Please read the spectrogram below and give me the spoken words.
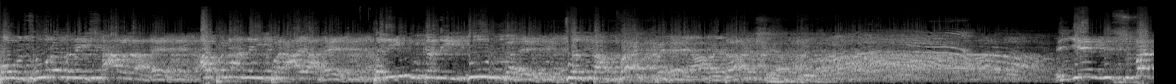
खूबसूरत नहीं सावला है अपना नहीं पराया है करीब का नहीं दूर का है चलता फ़र्क पे है आवाज़ से आता है। ये निस्बत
